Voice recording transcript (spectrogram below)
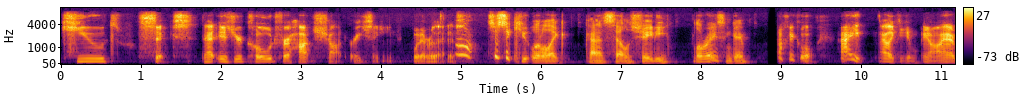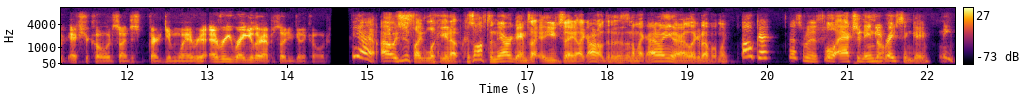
Q six. That is your code for Hot Shot Racing, whatever that is. Oh, it's just a cute little like kind of cell shady little racing game. Okay, cool. I I like to give you know I have extra codes, so I just started giving away every every regular episode. You get a code. Yeah, I was just like looking it up because often there are games like you say like I don't know this is, and I'm like I don't either. I look it up. I'm like okay, that's what it is. little action indie So- racing game. Neat.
